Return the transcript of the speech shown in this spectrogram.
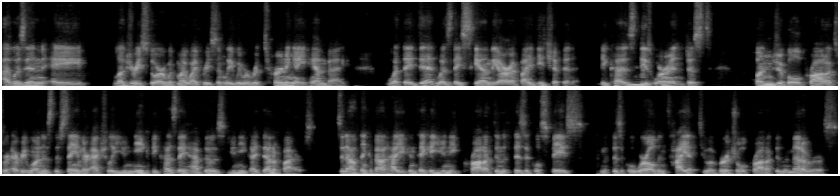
I was in a luxury store with my wife recently. We were returning a handbag. What they did was they scanned the RFID chip in it because mm-hmm. these weren't just fungible products where everyone is the same. They're actually unique because they have those unique identifiers. So now think about how you can take a unique product in the physical space, in the physical world, and tie it to a virtual product in the metaverse.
